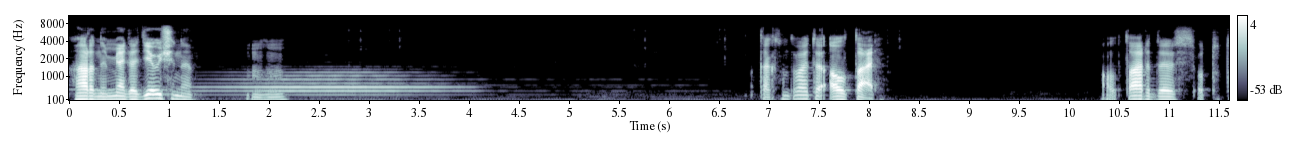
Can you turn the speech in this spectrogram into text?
Гарне ім'я для дівчини. Угу. Так, ну давайте алтарь. Алтарь десь отут.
